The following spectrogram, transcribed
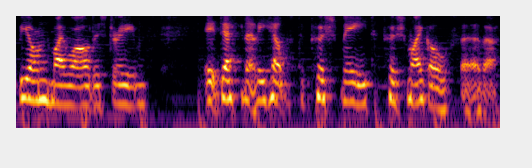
beyond my wildest dreams it definitely helps to push me to push my goals further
